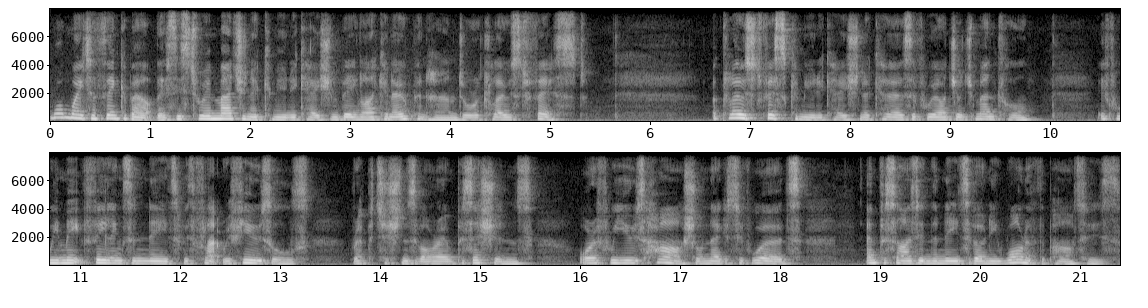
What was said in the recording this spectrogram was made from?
One way to think about this is to imagine a communication being like an open hand or a closed fist. A closed fist communication occurs if we are judgmental, if we meet feelings and needs with flat refusals, repetitions of our own positions, or if we use harsh or negative words, emphasizing the needs of only one of the parties.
